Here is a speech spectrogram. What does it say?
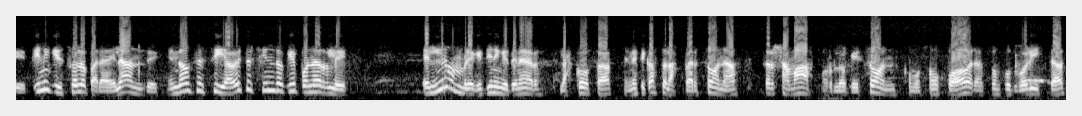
eh, tiene que ir solo para adelante. Entonces sí, a veces siento que ponerle el nombre que tienen que tener las cosas, en este caso las personas, ser llamadas por lo que son, como son jugadoras, son futbolistas,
